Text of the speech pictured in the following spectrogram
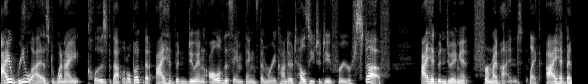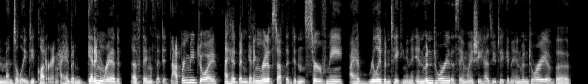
I realized when I closed that little book that I had been doing all of the same things that Marie Kondo tells you to do for your stuff I had been doing it for my mind. Like I had been mentally decluttering. I had been getting rid of things that did not bring me joy. I had been getting rid of stuff that didn't serve me. I had really been taking an inventory the same way she has you take an inventory of the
